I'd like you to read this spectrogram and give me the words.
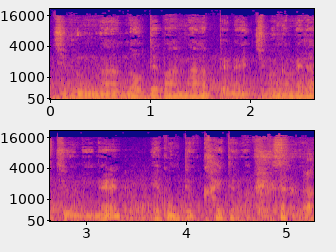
自分がの出番があってね自分が目立つようにね、絵コンテを描いてるわけですよ。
